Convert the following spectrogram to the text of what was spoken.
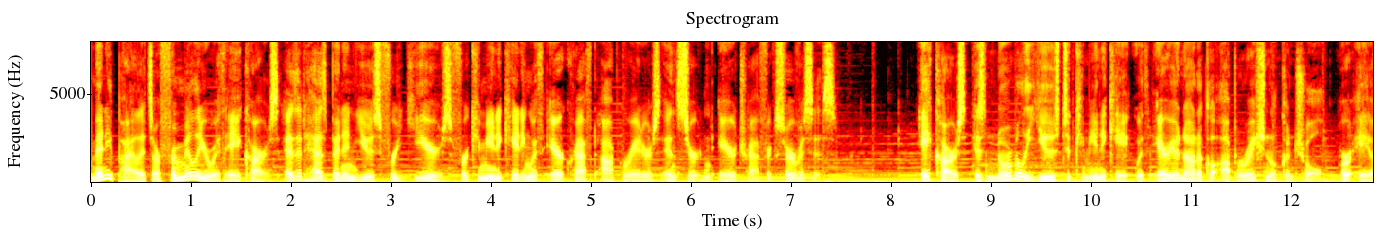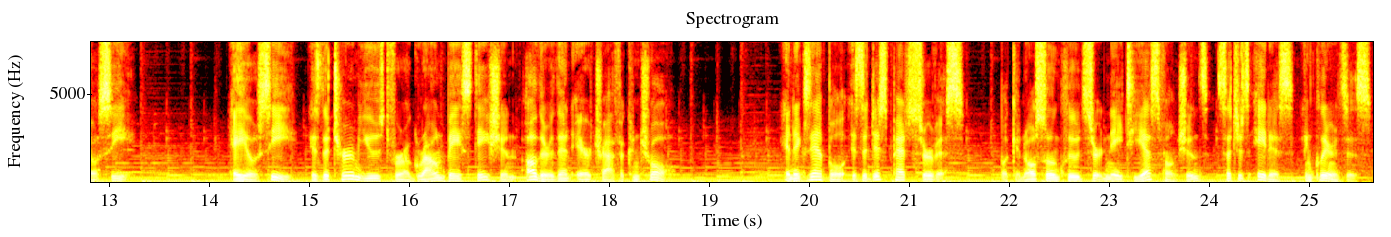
Many pilots are familiar with ACARS as it has been in use for years for communicating with aircraft operators and certain air traffic services. ACARS is normally used to communicate with Aeronautical Operational Control, or AOC. AOC is the term used for a ground-based station other than air traffic control. An example is a dispatch service, but can also include certain ATS functions such as ATIS and clearances.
